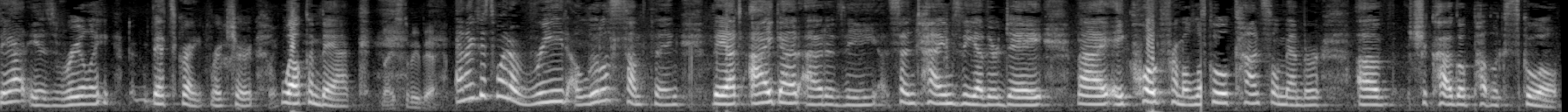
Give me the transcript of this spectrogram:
That is really, that's great, Richard. Welcome back. Nice to be back. And I just want to read a little something that I got out of the Sun Times the other day by a quote from a school council member of Chicago Public School.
